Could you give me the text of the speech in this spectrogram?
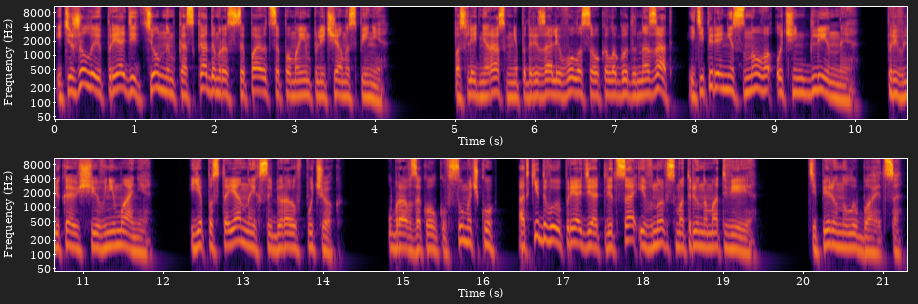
и тяжелые пряди темным каскадом рассыпаются по моим плечам и спине. Последний раз мне подрезали волосы около года назад, и теперь они снова очень длинные, привлекающие внимание. Я постоянно их собираю в пучок. Убрав заколку в сумочку, откидываю пряди от лица и вновь смотрю на Матвея. Теперь он улыбается.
